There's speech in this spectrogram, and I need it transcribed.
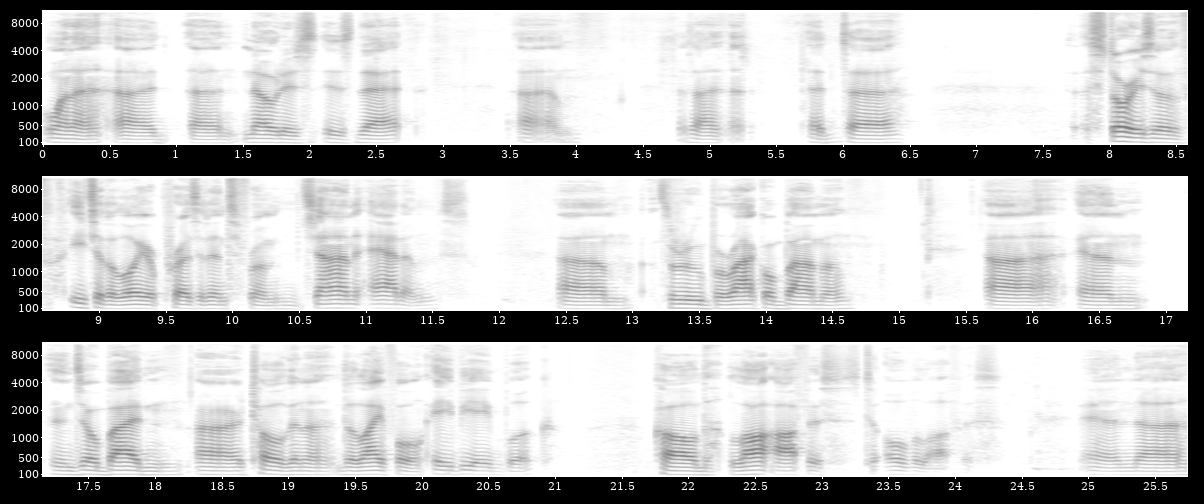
want to uh, uh, note is is that um, uh, stories of each of the lawyer presidents from John Adams um, through Barack Obama uh, and and Joe Biden are told in a delightful ABA book called Law Office to Oval Office and uh,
